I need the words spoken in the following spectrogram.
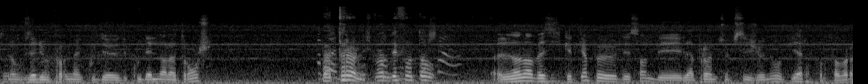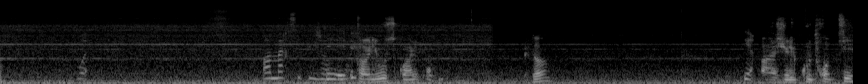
sinon vous allez vous prendre un coup de, de coup d'aile dans la tronche. Patronne, je prends des photos. Euh, non, non, vas-y, quelqu'un peut descendre et la prendre sur ses genoux, Pierre, por favor. Oh, merci, t'es gentil. Attends, il est où ce coin là Ah, j'ai le cou trop petit.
